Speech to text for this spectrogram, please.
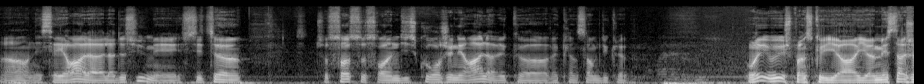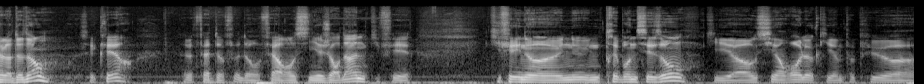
on essayera là-dessus. mais c'est ça, ce sera un discours général avec, euh, avec l'ensemble du club. Oui, oui, je pense qu'il y, a un message là-dedans c'est clair. Le fait de, faire signer Jordan, qui fait, une, très bonne saison, qui a aussi un rôle qui est un peu plus euh,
